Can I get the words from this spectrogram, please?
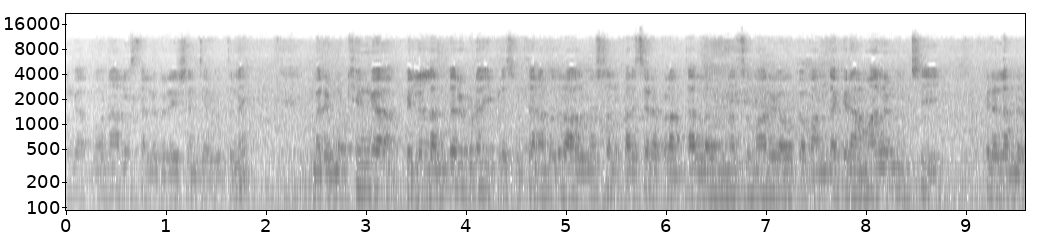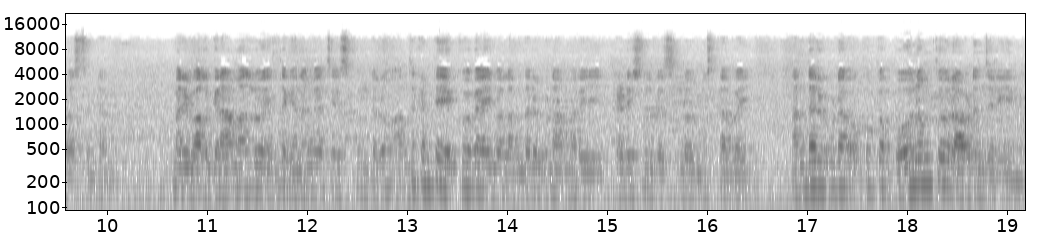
ముఖ్యంగా బోనాలు సెలబ్రేషన్ జరుగుతున్నాయి. మరి ముఖ్యంగా పిల్లలందరూ కూడా ఇక్కడ సుల్తానాబాద్లో ఆల్మోస్ట్ ఆల్ పరిసర ప్రాంతాల్లో ఉన్న సుమారుగా ఒక వంద గ్రామాల నుంచి పిల్లలందరూ వస్తుంటారు. మరి వాళ్ళ గ్రామాల్లో ఎంత ఘనంగా చేసుకుంటారో అంతకంటే ఎక్కువగా వాళ్ళందరూ కూడా మరి ట్రెడిషనల్ డ్రెస్లో ముస్తాబాయి అందరూ కూడా ఒక్కొక్క బోనంతో రావడం జరిగింది.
